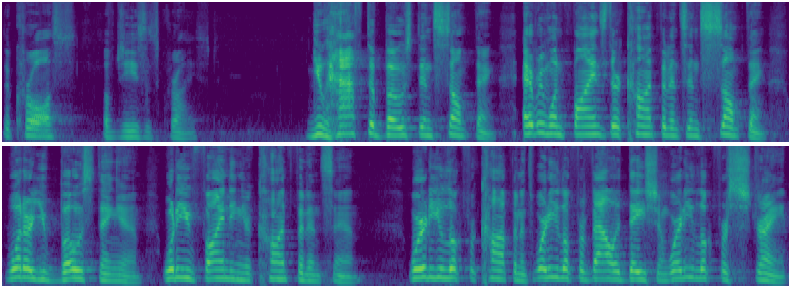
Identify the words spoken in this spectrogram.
The cross of Jesus Christ. You have to boast in something. Everyone finds their confidence in something. What are you boasting in? What are you finding your confidence in? Where do you look for confidence? Where do you look for validation? Where do you look for strength?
